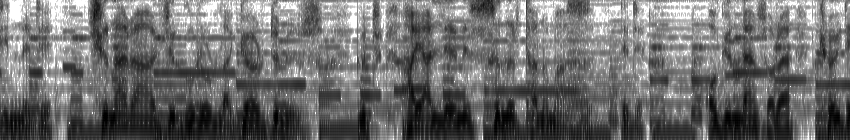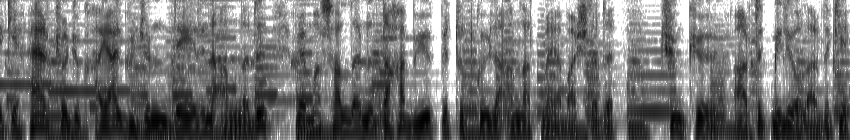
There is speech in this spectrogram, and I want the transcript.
dinledi. Çınar ağacı gururla gördünüz. Müt hayalleriniz sınır tanımaz dedi. O günden sonra köydeki her çocuk hayal gücünün değerini anladı ve masallarını daha büyük bir tutkuyla anlatmaya başladı. Çünkü artık biliyorlardı ki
